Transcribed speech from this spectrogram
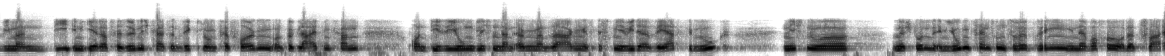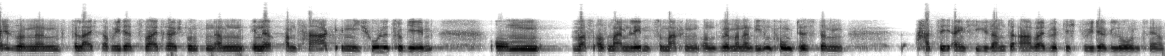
wie man die in ihrer Persönlichkeitsentwicklung verfolgen und begleiten kann und diese Jugendlichen dann irgendwann sagen, es ist mir wieder wert genug, nicht nur eine Stunde im Jugendzentrum zu verbringen in der Woche oder zwei, sondern vielleicht auch wieder zwei, drei Stunden am, der, am Tag in die Schule zu gehen, um was aus meinem Leben zu machen. Und wenn man an diesem Punkt ist, dann hat sich eigentlich die gesamte Arbeit wirklich wieder gelohnt, ja.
